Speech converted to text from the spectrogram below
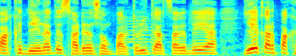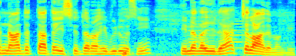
ਪੱਖ ਦੇਣਾ ਤੇ ਸਾਡੇ ਨਾਲ ਸੰਪਰਕ ਵੀ ਕਰ ਸਕਦੇ ਆ। ਜੇਕਰ ਪੱਖ ਨਾ ਦਿੱਤਾ ਤਾਂ ਇਸੇ ਤਰ੍ਹਾਂ ਇਹ ਵੀਡੀਓ ਅਸੀਂ ਇਹਨਾਂ ਦਾ ਜਿਹੜਾ ਚਲਾ ਦੇਵਾਂਗੇ।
